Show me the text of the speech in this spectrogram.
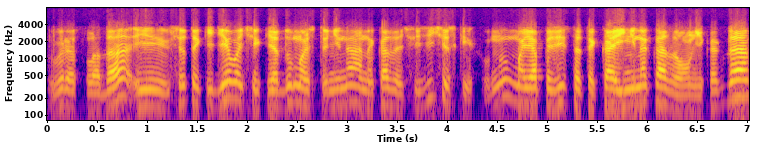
выросла, да, и все-таки девочек, я думаю, что не надо наказывать физических. Ну, моя позиция такая, и не наказывал никогда.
